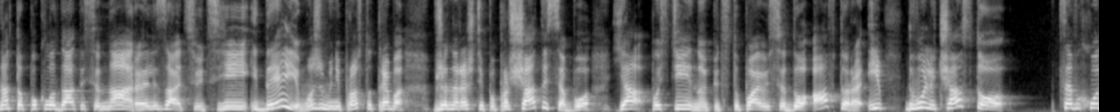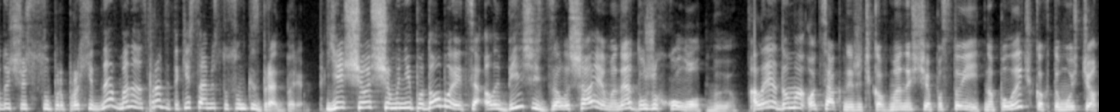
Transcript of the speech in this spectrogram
надто покладатися на реалізацію цієї ідеї. Може, мені просто треба вже нарешті попрощатися, бо я постійно підступаюся до автора і доволі часто. Це виходить щось суперпрохідне. В мене насправді такі самі стосунки з Бредбері. Є щось, що мені подобається, але більшість залишає мене дуже холодною. Але я думаю, оця книжечка в мене ще постоїть на поличках, тому що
